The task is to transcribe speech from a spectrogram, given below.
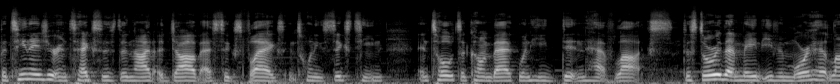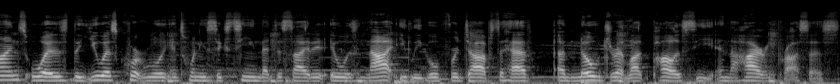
the teenager in Texas denied a job at Six Flags in 2016 and told to come back when he didn't have locks. The story that made even more headlines was the US court ruling in 2016 that decided it was not illegal for jobs to have a no dreadlock policy in the hiring process.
